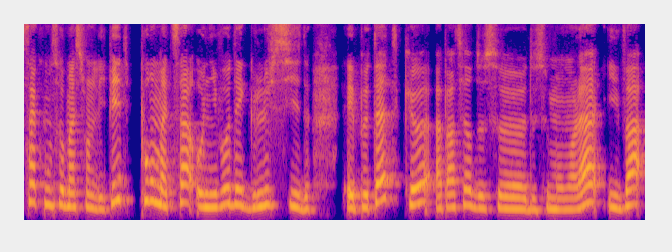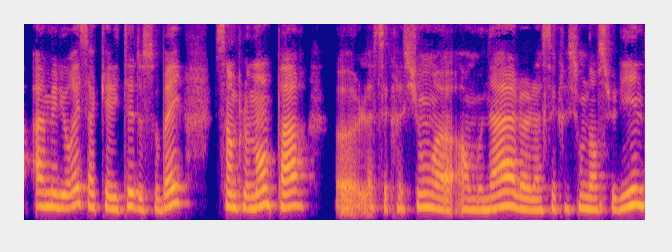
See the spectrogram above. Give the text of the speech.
sa consommation de lipides pour mettre ça au niveau des glucides. Et peut-être que à partir de ce de ce moment-là, il va améliorer sa qualité de sommeil simplement par euh, la sécrétion euh, hormonale, la sécrétion d'insuline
